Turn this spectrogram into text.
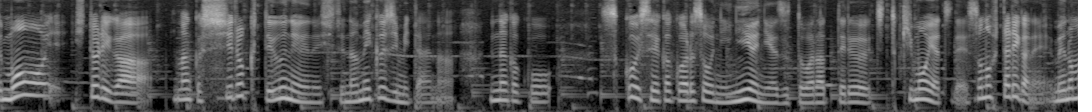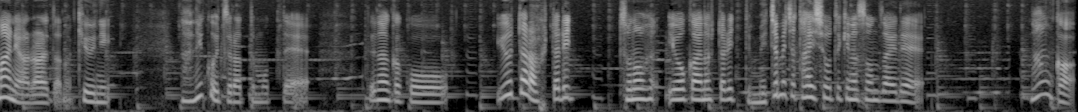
でもう一人がなんか白くてうねうねしてナメクジみたいな。なんかこうすっごい性格悪そうにニヤニヤずっと笑ってるちょっとキモいやつで。その2人がね目の前に現れたの急に。何こいつらって思って。でなんかこう言うたら2人その妖怪の2人ってめちゃめちゃ対照的な存在で。なんか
